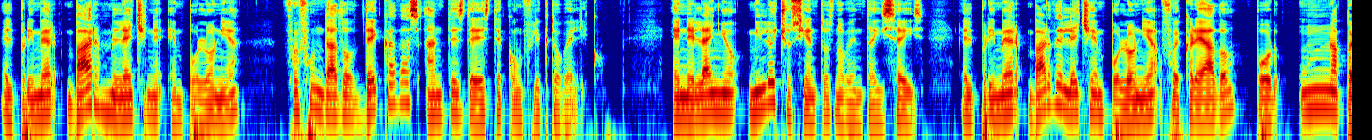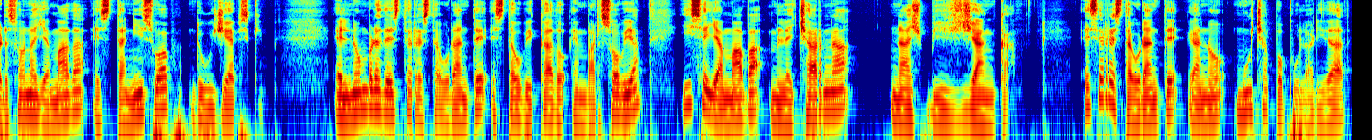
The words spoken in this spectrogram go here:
el primer Bar Mleczny en Polonia fue fundado décadas antes de este conflicto bélico. En el año 1896, el primer bar de leche en Polonia fue creado por una persona llamada Stanisław Dujewski. El nombre de este restaurante está ubicado en Varsovia y se llamaba Mleczarna Nashvizhanka. Ese restaurante ganó mucha popularidad,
